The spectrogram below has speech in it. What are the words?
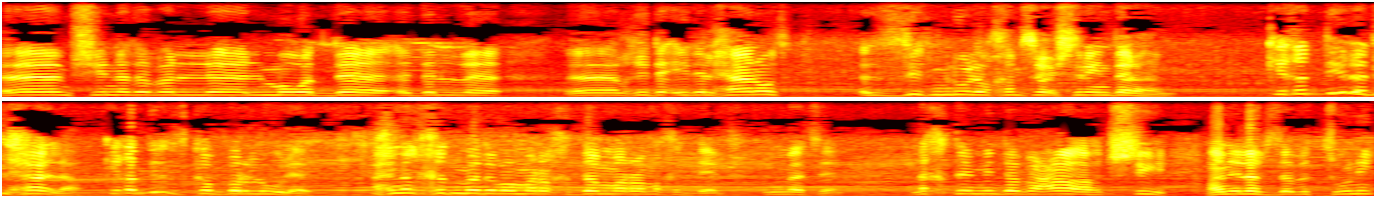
آه مشينا دابا ال- المواد ديال آه، الغذائي ديال الحانوت. الزيت من الأولى ب 25 درهم. كي غدير هاد الحالة كي غدير تكبر الاولاد إحنا الخدمة دابا مره خدام مره ما خدامش. مثلا إحنا خدامين دابا عا هاد الشيء راني لابس دابا التوني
